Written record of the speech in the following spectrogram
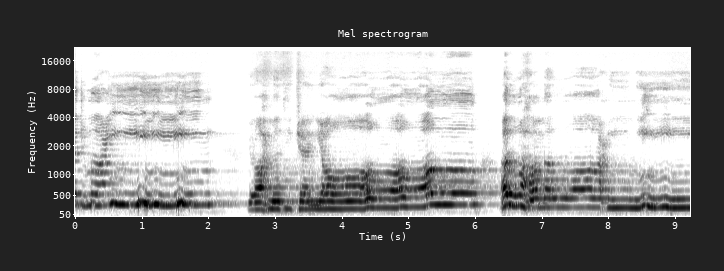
أجمعين. برحمتك يا أرحم الراحمين.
